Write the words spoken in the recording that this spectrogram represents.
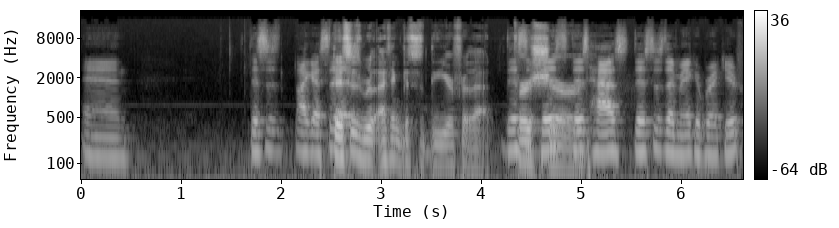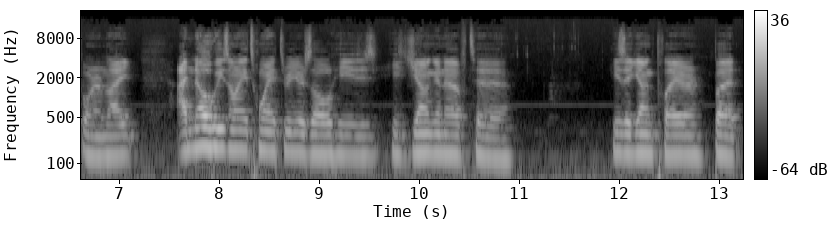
And this is like I said. This is. Re- I think this is the year for that. this for is, sure. This, this has this is the make or break year for him. Like I know he's only 23 years old. He's he's young enough to. He's a young player, but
